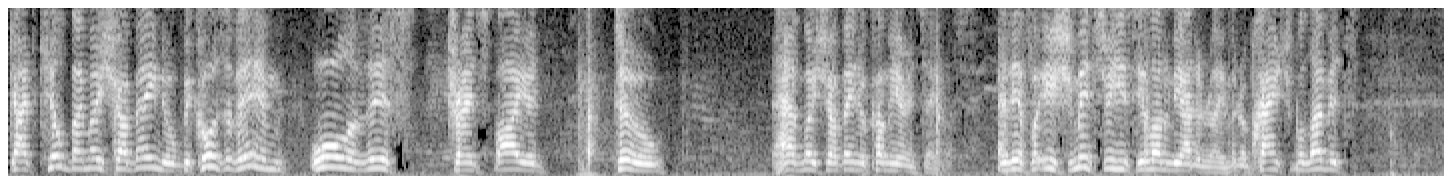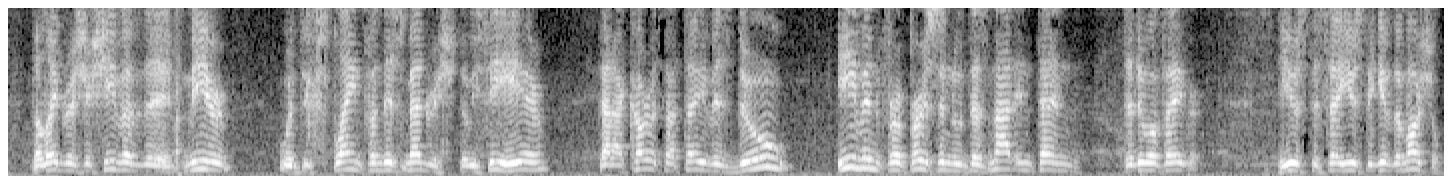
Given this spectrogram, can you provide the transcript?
got killed by Moshe Rabbeinu, because of him, all of this transpired to have Moshe Rabbeinu come here and save us. And therefore, Ish Mitzri Biyadaroim. And Reb Chaim Shmulevitz, the late Rosh Yeshiva of the Mir, would explain from this medrash that we see here that Akaras HaTayv is due even for a person who does not intend to do a favor. He used to say, he used to give the marshal.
